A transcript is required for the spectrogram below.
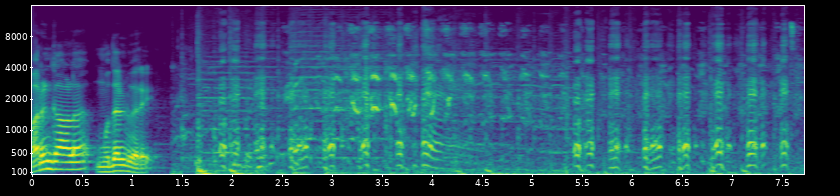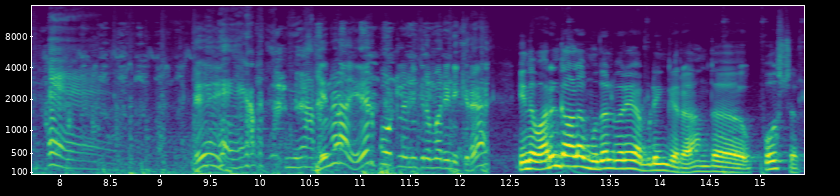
வருங்கால முதல்வரே. என்னடா ஏர்போர்ட்ல நிக்கிற மாதிரி நிக்கிற? இந்த வருங்கால முதல்வரே அப்படிங்கிற அந்த போஸ்டர்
